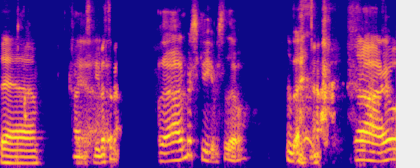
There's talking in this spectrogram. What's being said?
Det Kan jeg beskrive til det? Det er en beskrivelse, det òg. det, Det er jo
